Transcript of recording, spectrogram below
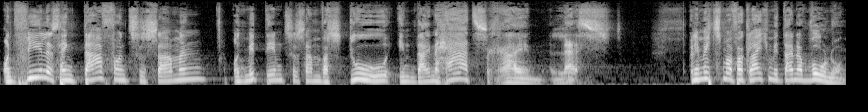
Und vieles hängt davon zusammen und mit dem zusammen, was du in dein Herz reinlässt. Und ich möchte es mal vergleichen mit deiner Wohnung.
